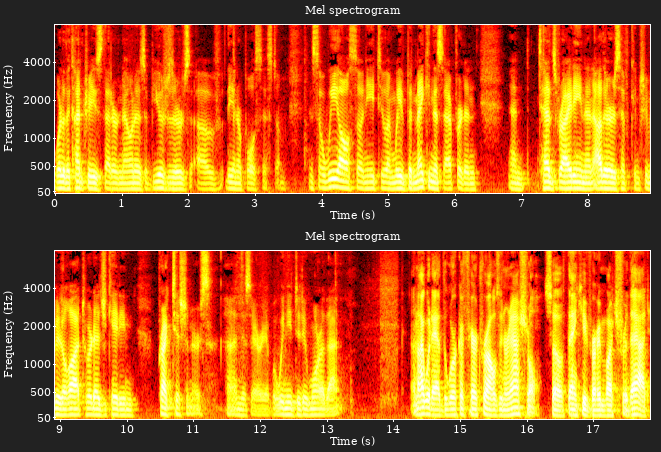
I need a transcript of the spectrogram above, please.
what are the countries that are known as abusers of the Interpol system? And so we also need to, and we've been making this effort, and, and Ted's writing and others have contributed a lot toward educating practitioners uh, in this area, but we need to do more of that. And I would add the work of Fair Trials International. So thank you very much for that.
